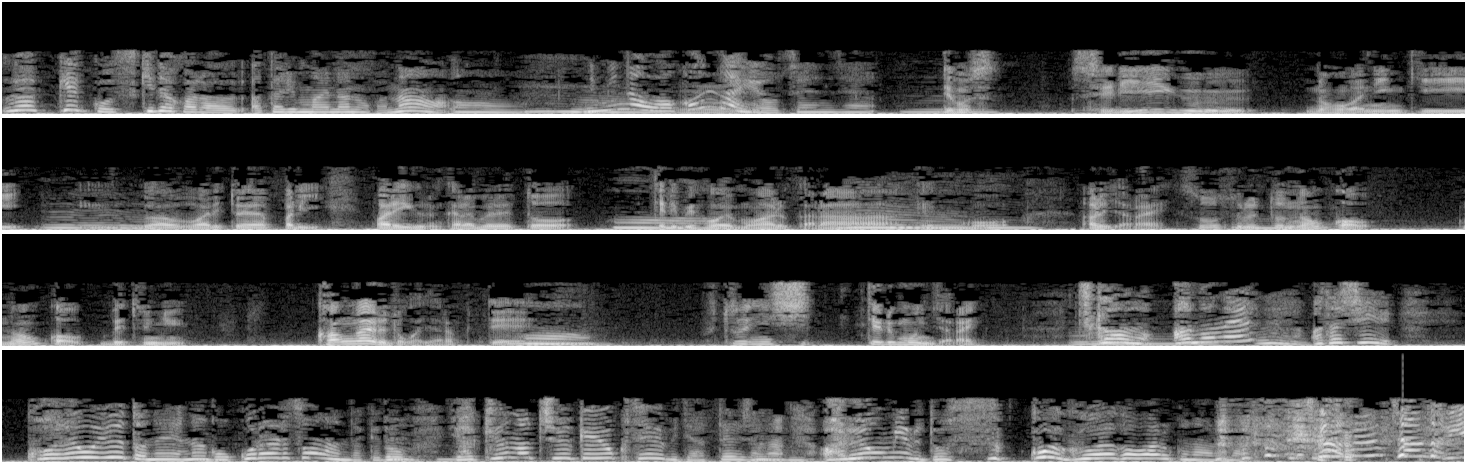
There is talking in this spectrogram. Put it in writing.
が結構好きだから当たり前なのかうな。ん。でみんな分かんないよ、全然。でも、セリーグの方が人気が割とやっぱりパリーグに比べるとうん。テレビ放映もあるからうん。結構あるじゃない？そうするとなんか、なんか別に考えるとかじゃなくて、うん。普通に知ってるもんじゃない？違うの。あのねうん、私、これを言うとね、なんか怒られそうなんだけど、野球の中継よくテレビでやってるじゃない、あれを見るとすっごい具合が悪くなるの。ちゃん理由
